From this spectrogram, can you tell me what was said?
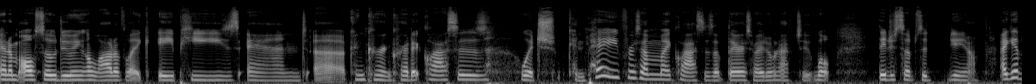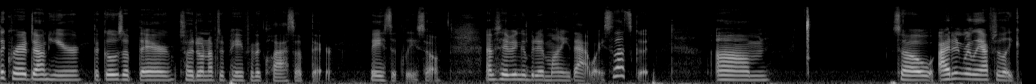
and I'm also doing a lot of like APs and uh, concurrent credit classes, which can pay for some of my classes up there, so I don't have to. Well, they just subsidize. You know, I get the credit down here that goes up there, so I don't have to pay for the class up there, basically. So I'm saving a bit of money that way, so that's good. Um, so I didn't really have to like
